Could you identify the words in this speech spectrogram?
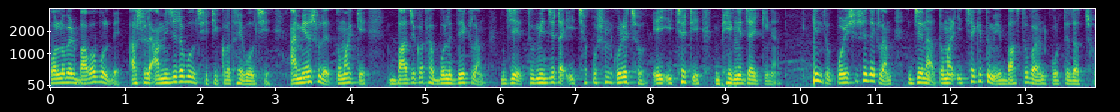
পল্লবের বাবা বলবে, আসলে আমি যেটা বলছি ঠিক কথাই বলছি। আমি আসলে তোমাকে বাজে কথা বলে দেখলাম যে তুমি যেটা ইচ্ছা পোষণ করেছ, এই ইচ্ছাটি ভেঙে যায় কিনা। কিন্তু পরিশেষে দেখলাম যে না, তোমার ইচ্ছাকে তুমি বাস্তবায়ন করতে যাচ্ছ।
